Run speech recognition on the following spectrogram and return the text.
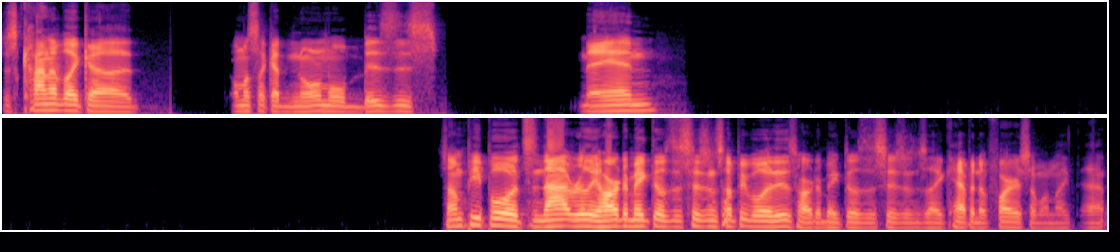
Just kind of like a almost like a normal business man. Some people it's not really hard to make those decisions. Some people it is hard to make those decisions, like having to fire someone like that.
